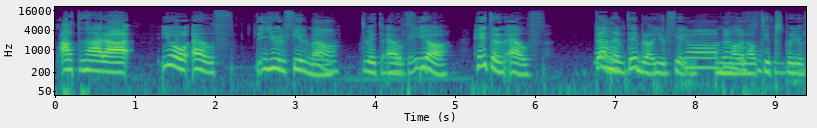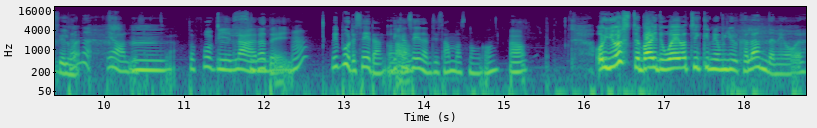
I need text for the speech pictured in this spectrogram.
Att den här, äh, jo Elf, julfilmen. Ja. Du vet Ja, Elf. det är- Ja. Heter den Elf? Den Ja. är, det är en bra julfilm. Ja, om man vill ha tips fin. på julfilmer. Är, aldrig Mm. Då får vi lära dig. Mm. Vi borde se den. Vi Ja. kan se den tillsammans någon gång. Ja. Och just det, by the way, vad tycker ni om julkalendern i år?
